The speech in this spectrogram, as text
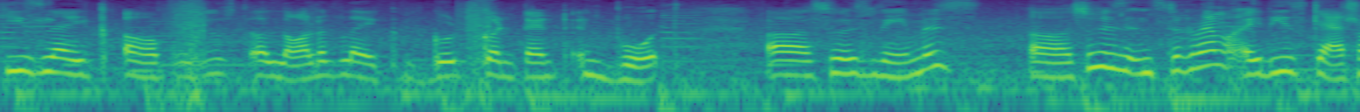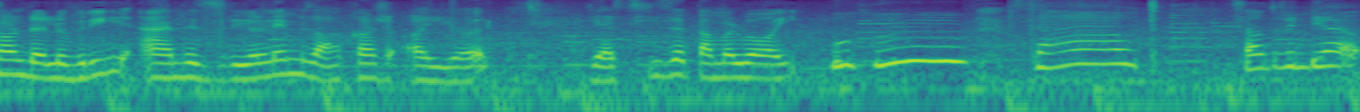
he's like uh, produced a lot of like good content in both. Uh, so his name is, uh, so his Instagram ID is Cash on Delivery, and his real name is Akash Iyer. Yes, he's a Tamil boy. Woohoo! South, South of India.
